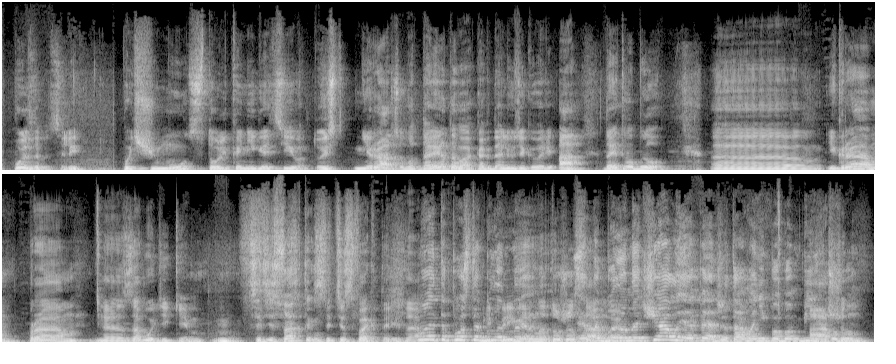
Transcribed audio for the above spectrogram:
пользователей. Почему столько негатива? То есть, ни разу вот до этого, когда люди говорили... А, до этого был э, игра про э, заводики. Satisfactory? Satisfactory, да. Ну, это просто было... Примерно то же самое. Это было начало, и опять же, там они побомбили... Ashen.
